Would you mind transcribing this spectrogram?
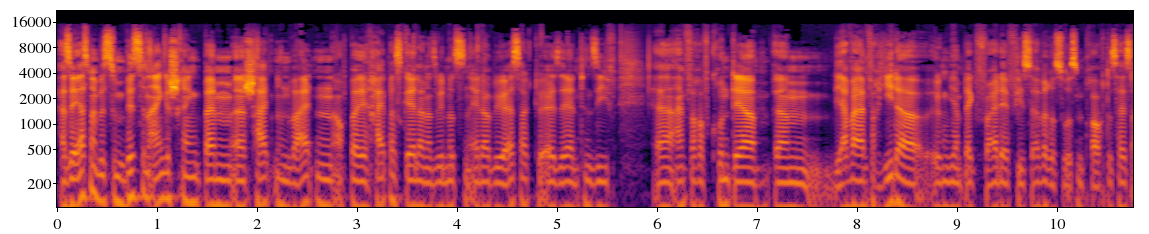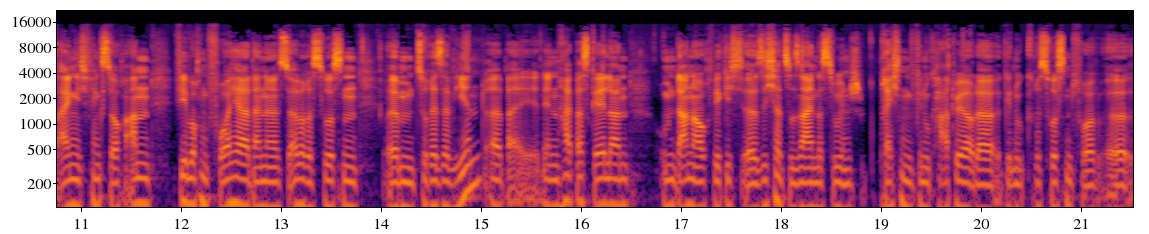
Also erstmal bist du ein bisschen eingeschränkt beim äh, Schalten und Walten, auch bei Hyperscalern. Also wir nutzen AWS aktuell sehr intensiv, äh, einfach aufgrund der, ähm, ja, weil einfach jeder irgendwie am Black Friday viel Serverressourcen braucht. Das heißt, eigentlich fängst du auch an, vier Wochen vorher deine Serverressourcen ähm, zu reservieren äh, bei den Hyperscalern, um dann auch wirklich äh, sicher zu sein, dass du entsprechend genug Hardware oder genug Ressourcen vor, äh,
